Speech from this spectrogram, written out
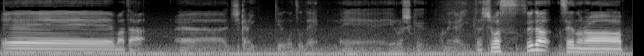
えー、また、次回ということで、えー、よろしくお願いいたします。それでは、さよなら。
